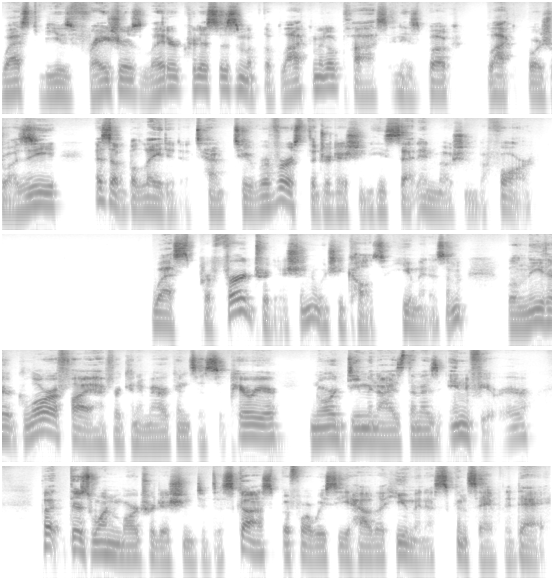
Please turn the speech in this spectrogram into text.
West views Frazier's later criticism of the Black middle class in his book, Black Bourgeoisie, as a belated attempt to reverse the tradition he set in motion before. West's preferred tradition, which he calls humanism, will neither glorify African Americans as superior nor demonize them as inferior, but there's one more tradition to discuss before we see how the humanists can save the day.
